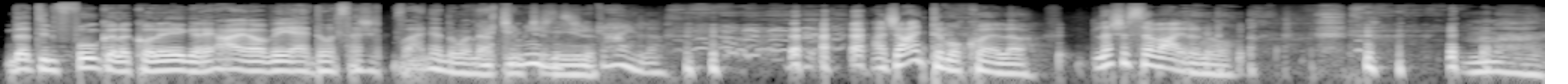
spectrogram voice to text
Dat in funke la collega. Ja, ja, wie, du sagst, vai nicht Ma domandare c'è mi dice geila. A gente mo quella. Lascia savare no. Man.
